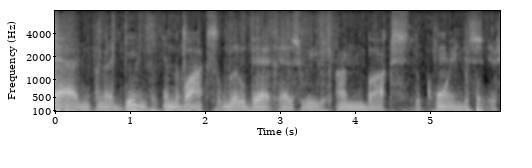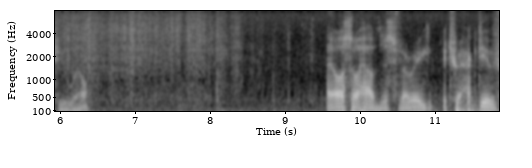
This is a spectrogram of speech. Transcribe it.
And I'm going to dig in the box a little bit as we unbox the coins, if you will. I also have this very attractive,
